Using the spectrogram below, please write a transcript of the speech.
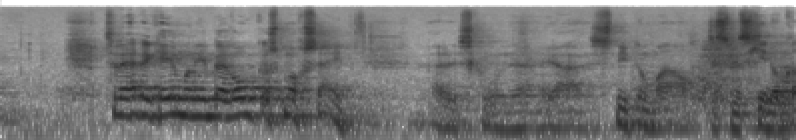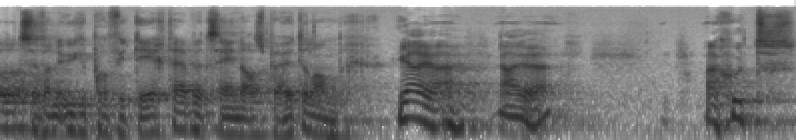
Terwijl ik helemaal niet bij rokers mocht zijn. Dat is gewoon, ja, dat is niet normaal. Het is misschien ook al dat ze van u geprofiteerd hebben, het zijn als buitenlander. Ja, ja, ja, ja. Maar goed,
